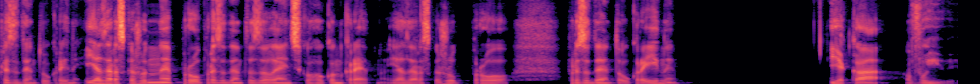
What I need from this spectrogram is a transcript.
президента України. І я зараз кажу не про президента Зеленського конкретно. Я зараз кажу про президента України, яка воює.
